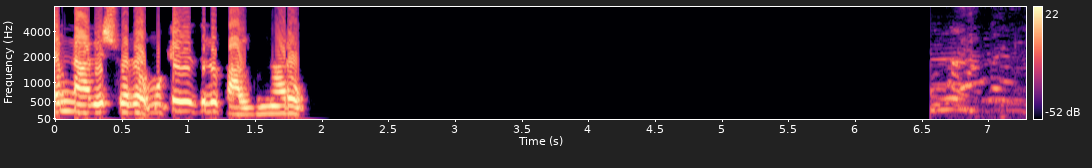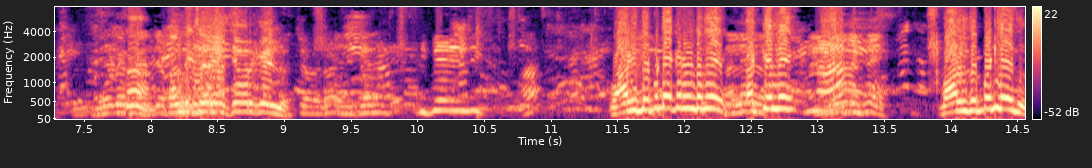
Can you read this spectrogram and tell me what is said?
ఎం నాగేశ్వరరావు ముఖ్య అతిథులు పాల్గొన్నారు. వాడి దుప్పటి ఎక్కడ ఉంటది? పక్కనే వాళ్ళ దుప్పట్లేదు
